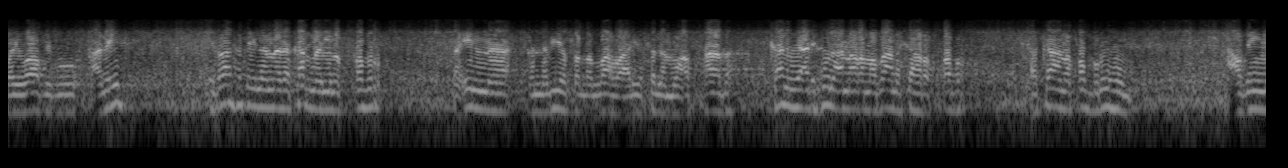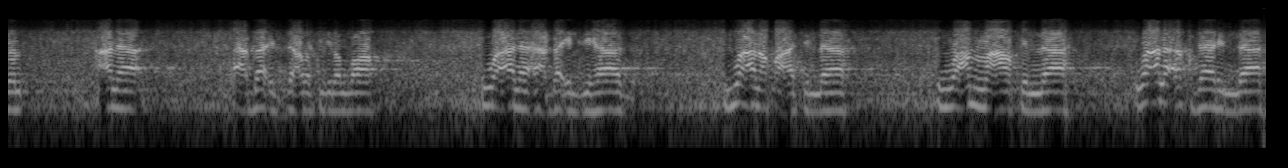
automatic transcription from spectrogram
ويواظب عليه. إضافة إلى ما ذكرنا من الصبر فإن النبي صلى الله عليه وسلم وأصحابه كانوا يعرفون أن رمضان شهر الصبر فكان صبرهم عظيما على أعباء الدعوة إلى الله وعلى أعباء الجهاد وعلى طاعة الله وعن معاصي الله وعلى أقدار الله.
